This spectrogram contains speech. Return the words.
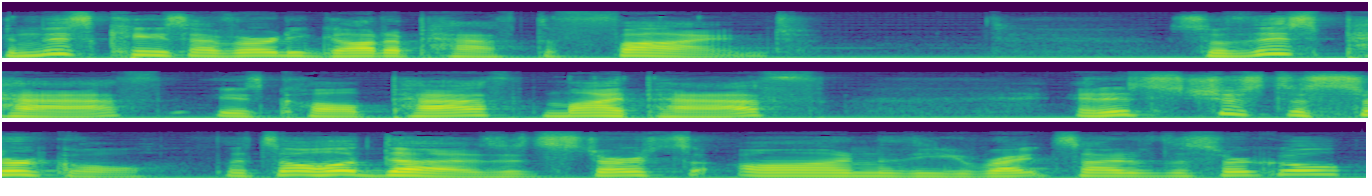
In this case, I've already got a path defined. So this path is called path my path, and it's just a circle. That's all it does. It starts on the right side of the circle,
